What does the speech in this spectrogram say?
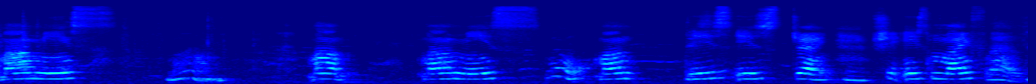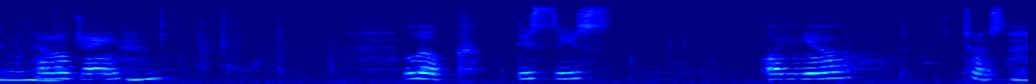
Mommy's Mom. mom. Mommy's No. mom. This is Jane. Mm. She is my friend. Mm. Hello, Jane. Mm. Look, this is a new tooth. Mm.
